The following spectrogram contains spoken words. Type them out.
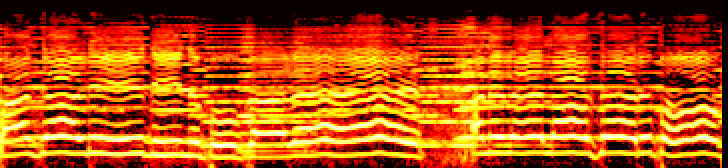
પાંચાળી દિન પુકારે. અને વેલા સર પોગ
